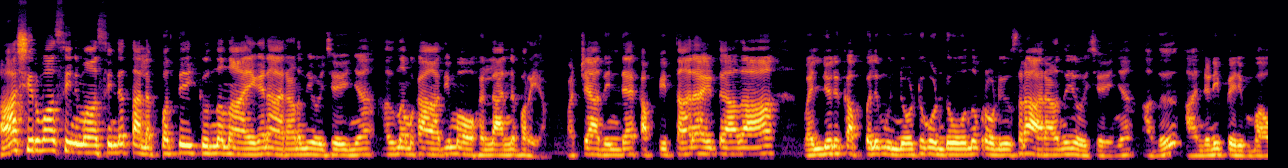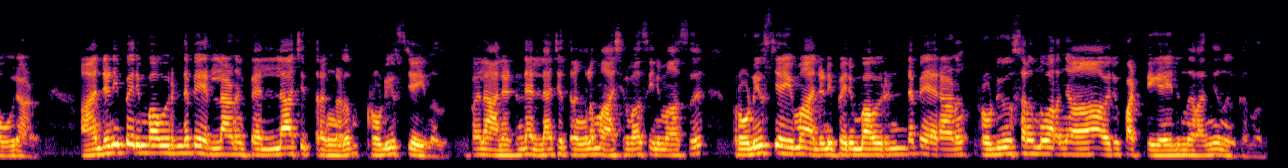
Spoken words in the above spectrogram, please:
ആശീർവാദ് സിനിമാസിന്റെ തലപ്പത്തിരിക്കുന്ന നായകൻ ആരാണെന്ന് ചോദിച്ചു കഴിഞ്ഞാൽ അത് നമുക്ക് ആദ്യം മോഹൻലാലിനെ പറയാം. പക്ഷെ അതിന്റെ കപ്പിത്താനായിട്ട് അത് ആ വലിയൊരു കപ്പൽ മുന്നോട്ട് കൊണ്ടുപോകുന്ന പ്രൊഡ്യൂസർ ആരാണെന്ന് ചോദിച്ചു കഴിഞ്ഞാൽ അത് ആന്റണി പെരുമ്പാവൂരാണ്. ആന്റണി പെരുമ്പാവൂരിന്റെ പേരിലാണ് ഇപ്പൊ എല്ലാ ചിത്രങ്ങളും പ്രൊഡ്യൂസ് ചെയ്യുന്നത്. ഇപ്പൊ ലാലേട്ടന്റെ എല്ലാ ചിത്രങ്ങളും ആശീർവാദ് സിനിമാസ് പ്രൊഡ്യൂസ് ചെയ്യുമ്പോൾ ആന്റണി പെരുമ്പാവൂരിന്റെ പേരാണ് പ്രൊഡ്യൂസർ എന്ന് പറഞ്ഞ ആ ഒരു പട്ടികയിൽ നിറഞ്ഞു നിൽക്കുന്നത്.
